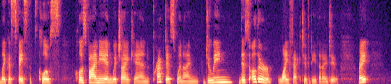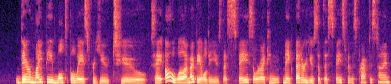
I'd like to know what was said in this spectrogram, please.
like a space that's close close by me in which I can practice when I'm doing this other life activity that I do, right? There might be multiple ways for you to say, oh, well, I might be able to use this space, or I can make better use of this space for this practice time.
